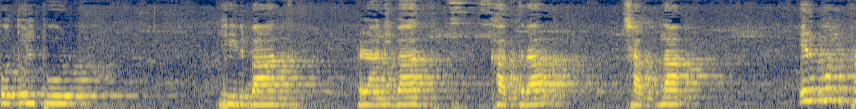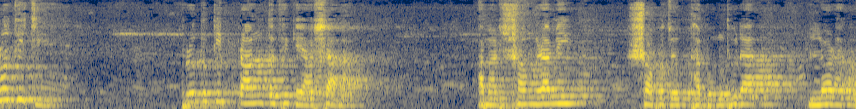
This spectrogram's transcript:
কতুলপুর হিরবাঁধ রানীবাঁধ খাতরা ছাতনা, এরকম প্রতিটি প্রতিটি প্রান্ত থেকে আসা আমার সংগ্রামী সহযোদ্ধা বন্ধুরা, লড়াকু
